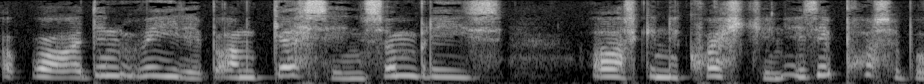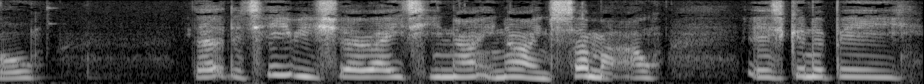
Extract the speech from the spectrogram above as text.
uh, well, I didn't read it, but I'm guessing somebody's asking the question: Is it possible? that the TV show 1899 somehow is going to be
